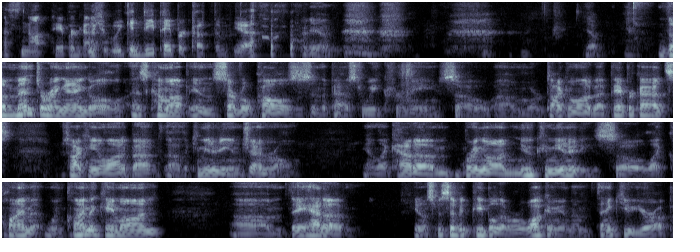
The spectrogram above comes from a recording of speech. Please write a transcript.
That's not paper cut. can- we can de-paper cut them. Yeah. Yeah. Yep. The mentoring angle has come up in several calls in the past week for me. So um, we're talking a lot about paper cuts. We're talking a lot about uh, the community in general and like how to bring on new communities. So like climate, when climate came on, um, they had a, you know, specific people that were welcoming them. Thank you, Europe.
